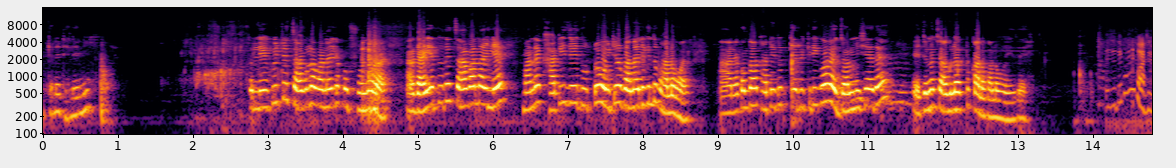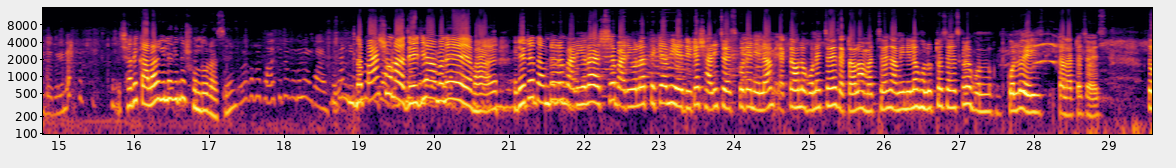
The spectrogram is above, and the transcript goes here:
এখানে ঢেলে নিই তো লিকুইডের চাগুলো বানাইলে খুব সুন্দর হয়। আর গাইয়ের দুধে চা বানাইলে মানে খাঁটি যে দুধটা ওইটার বানাইলে কিন্তু ভালো হয়। আর এখন তো আর খাঁটি দুধ কে বিক্রি করে? জল মিশিয়ে দেয়। এই জন্য চাগুলো একটু কালো কালো হয়ে যায়। শাড়ি কালারগুলো কিন্তু সুন্দর আছে। না পাঁচশো না যে যে মানে রেটের দামটা না বাড়িওয়ালা আসছে বাড়িওয়ালার থেকে আমি এই দুইটা শাড়ি চয়েস করে নিলাম। একটা হলো বোনের চয়েস একটা হলো আমার চয়েস আমি নিলাম হলুদটা চয়েস করে বোন করল এই কালারটা চয়েস তো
